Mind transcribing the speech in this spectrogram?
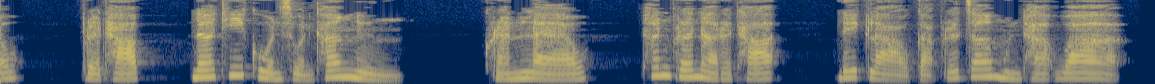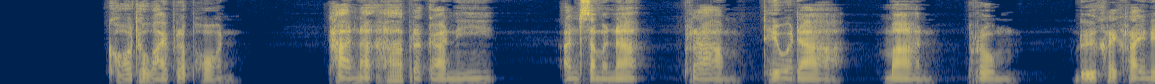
ว ประทับหน้าที่ควรส่วนข้างหนึ่ง ครั้นแล้ว ท่านพระนารทะ ได้กล่าวกับพระเจ้ามุนทะว่า ขอถวายพระพร ฐานะห้าประการนี้ อันสมณะ พราหมณ์ เทวดา มาร พรหมหรือใครๆใน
